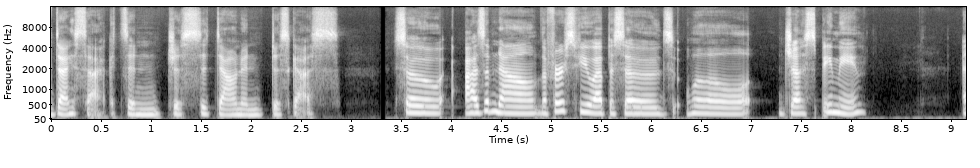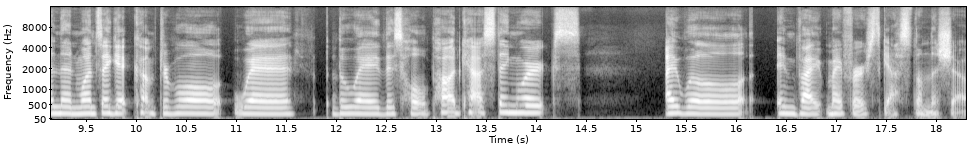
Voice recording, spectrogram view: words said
dissect and just sit down and discuss. So, as of now, the first few episodes will just be me. And then once I get comfortable with the way this whole podcast thing works, I will invite my first guest on the show.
